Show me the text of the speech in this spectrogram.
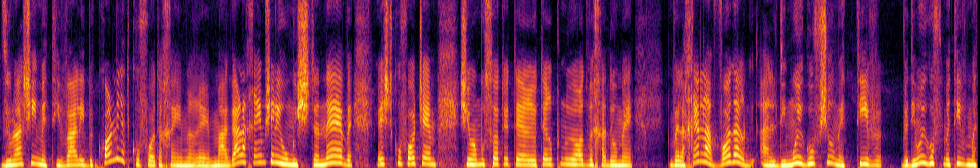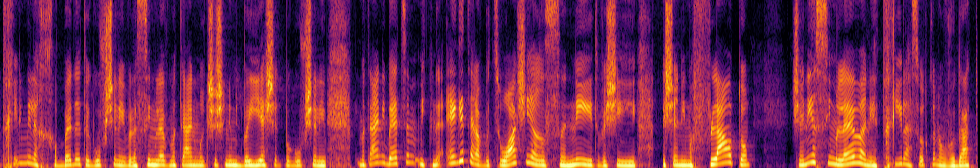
תזונה שהיא מטיבה לי בכל מיני תקופות החיים, הרי מעגל החיים שלי הוא משתנה ויש תקופות שהן עמוסות יותר, יותר פנויות וכדומה. ולכן לעבוד על, על דימוי גוף שהוא מטיב ודימוי גוף מטיב מתחיל מלכבד את הגוף שלי ולשים לב מתי אני מרגישה שאני מתביישת בגוף שלי, מתי אני בעצם מתנהגת אליו בצורה שהיא הרסנית ושאני מפלה אותו. כשאני אשים לב, אני אתחיל לעשות כאן עבודת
